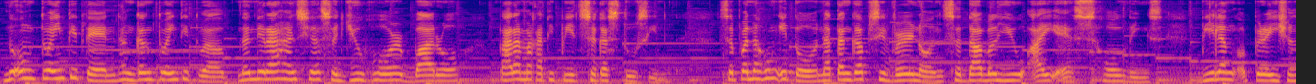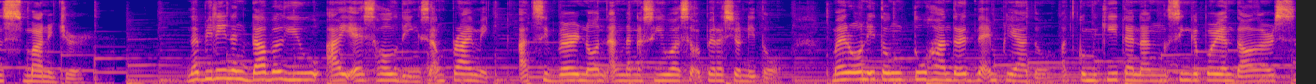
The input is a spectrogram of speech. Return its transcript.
Noong 2010 hanggang 2012, nanirahan siya sa Johor, Baro para makatipid sa gastusin. Sa panahong ito, natanggap si Vernon sa WIS Holdings bilang Operations Manager. Nabili ng WIS Holdings ang Primic at si Vernon ang nangasiwa sa operasyon nito. Mayroon itong 200 na empleyado at kumikita ng Singaporean dollars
